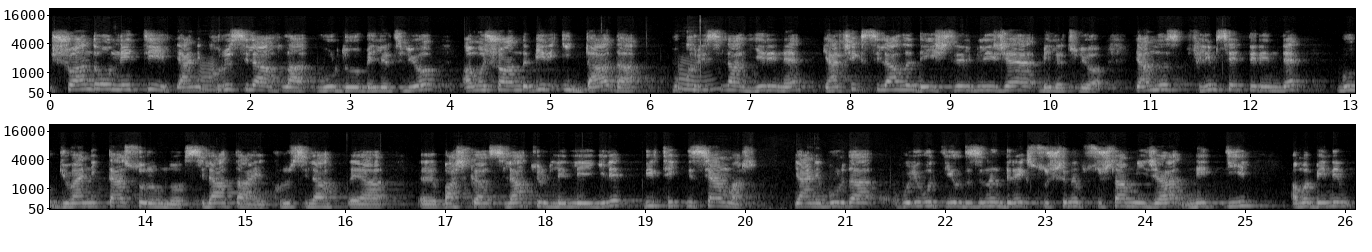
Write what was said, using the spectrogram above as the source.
Şu anda o net değil. Yani kuru silahla vurduğu belirtiliyor. Ama şu anda bir iddia da bu kuru silah yerine gerçek silahla değiştirilebileceği belirtiliyor. Yalnız film setlerinde bu güvenlikten sorumlu silah dahil, kuru silah veya e, başka silah türleriyle ilgili bir teknisyen var. Yani burada Hollywood yıldızının direkt suçlanıp suçlanmayacağı net değil. Ama benim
